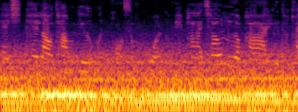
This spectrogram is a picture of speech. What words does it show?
ให้ให้เราทำเยอะเหมือนพอสมควรก็มีพายเช่าเรือพายหรือถ้าใคร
